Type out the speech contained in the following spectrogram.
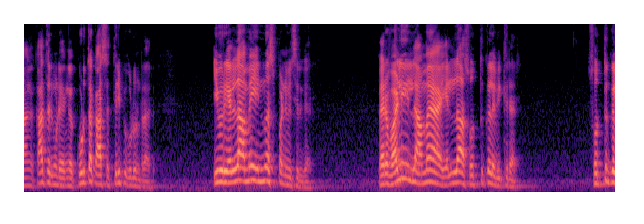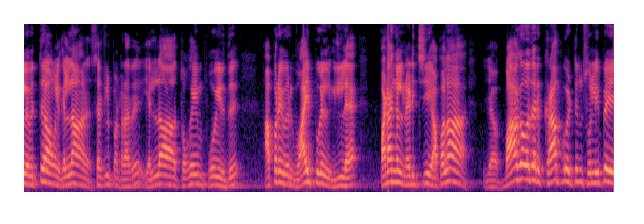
நாங்கள் காத்திருக்க முடியாது. எங்கள் கொடுத்த காசை திருப்பி கொடுன்றாரு. இவர் எல்லாமே இன்வெஸ்ட் பண்ணி வச்சுருக்காரு. வேறு வழி இல்லாமல் எல்லா சொத்துக்களை விற்கிறார் சொத்துக்களை விற்று அவங்களுக்கு எல்லாம் செட்டில் பண்ணுறாரு எல்லா தொகையும் போயிடுது அப்புறம் இவருக்கு வாய்ப்புகள் இல்லை. படங்கள் நடித்து அப்போல்லாம் பாகவதர் கிராப் வெட்டுன்னு சொல்லி போய்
